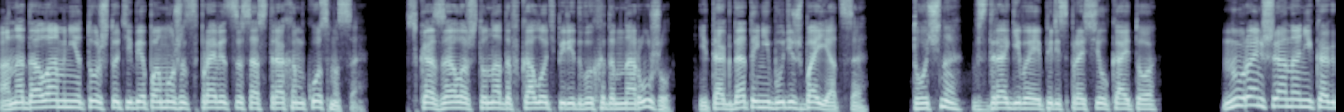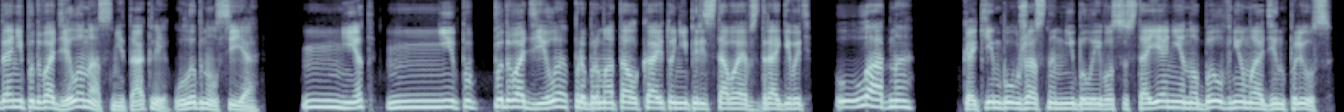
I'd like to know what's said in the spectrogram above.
Она дала мне то, что тебе поможет справиться со страхом космоса. Сказала, что надо вколоть перед выходом наружу, и тогда ты не будешь бояться». «Точно?» – вздрагивая, переспросил Кайто. «Ну, раньше она никогда не подводила нас, не так ли?» – улыбнулся я. «Нет, не подводила», – пробормотал Кайто, не переставая вздрагивать. «Ладно». Каким бы ужасным ни было его состояние, но был в нем и один плюс.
